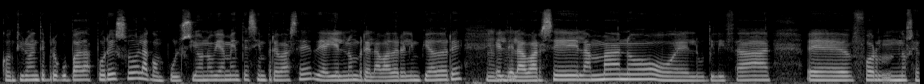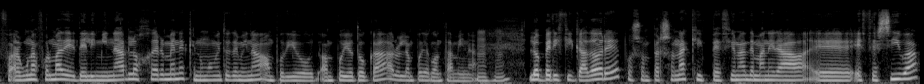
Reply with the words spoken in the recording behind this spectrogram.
continuamente preocupadas por eso. La compulsión obviamente siempre va a ser, de ahí el nombre lavadores limpiadores, uh -huh. el de lavarse las manos o el utilizar, eh, no sé, alguna forma de, de, eliminar los gérmenes que en un momento determinado han podido, han podido tocar o le han podido contaminar. Uh -huh. Los verificadores pues son personas que inspeccionan de manera eh, excesiva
